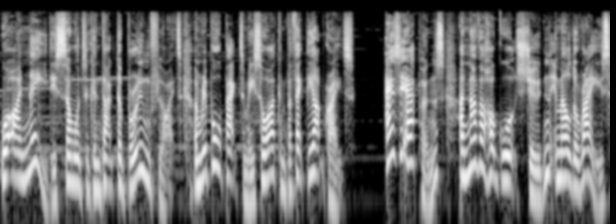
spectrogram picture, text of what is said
What I need is someone to conduct a broom flight and report back to me so I can perfect the upgrades. As it happens, another Hogwarts student, Imelda Reyes,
